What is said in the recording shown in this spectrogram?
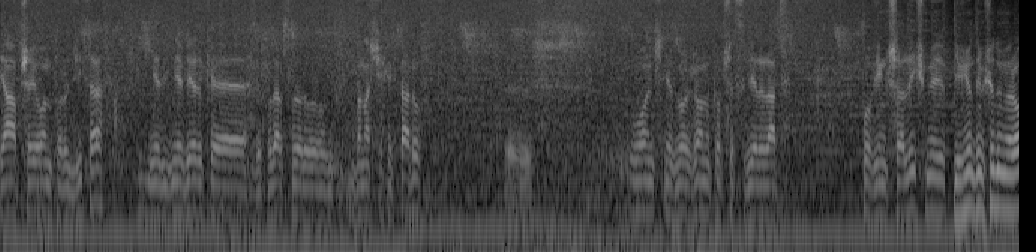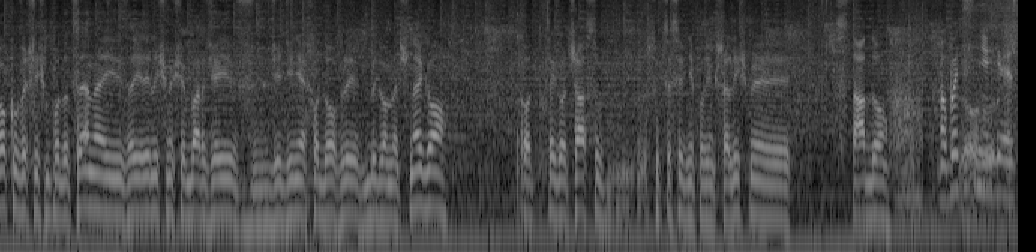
ja przejąłem po rodzicach nie- niewielkie gospodarstwo, 12 hektarów. Łącznie z małżonką przez wiele lat powiększaliśmy. W 1997 roku weszliśmy pod ocenę i zajęliśmy się bardziej w dziedzinie hodowli bydła mlecznego. Od tego czasu sukcesywnie powiększaliśmy stado. Obecnie jest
